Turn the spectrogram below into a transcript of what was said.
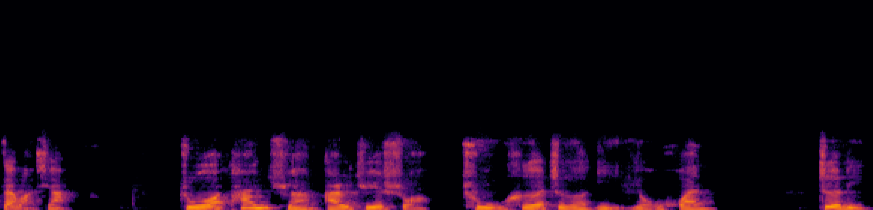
再往下，酌贪泉而觉爽，处涸辙以犹欢。这里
